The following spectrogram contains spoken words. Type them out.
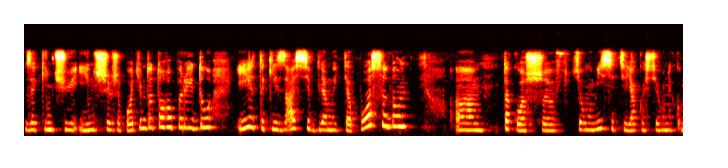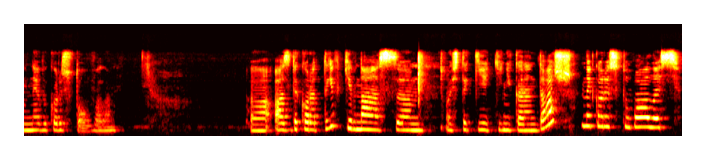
закінчую інший, вже потім до того перейду. І такий засіб для миття посуду. Ем, Також в цьому місяці якось його не використовувала. Е, А з декоративки в нас ем, ось такий тіні карандаш не користувалась.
